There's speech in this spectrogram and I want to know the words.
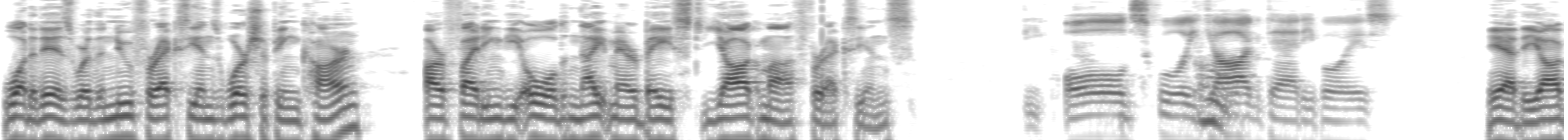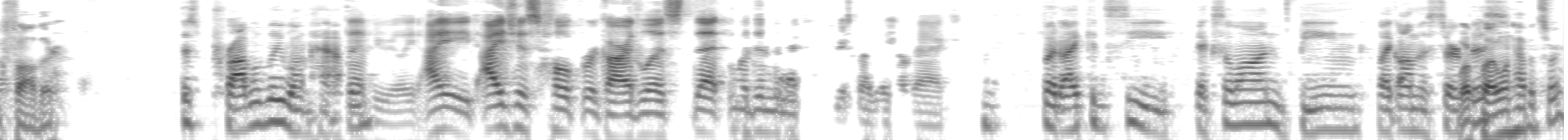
what it is, where the new Phyrexians worshipping Karn are fighting the old nightmare-based Yawgmoth Phyrexians. The old school Oh. Yog Daddy boys. Yeah, the Yawgfather. This probably won't happen. That'd be really. I I just hope, regardless, that within the next year or so they go back. But I could see Ixalan being like on the What surface, probably won't happen, sorry?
